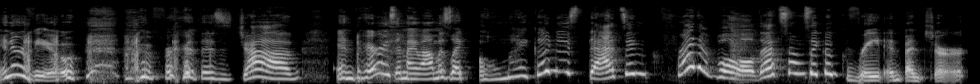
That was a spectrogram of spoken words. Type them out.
interview for this job in Paris. And my mom was like, Oh my goodness, that's incredible. That sounds like a great adventure.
